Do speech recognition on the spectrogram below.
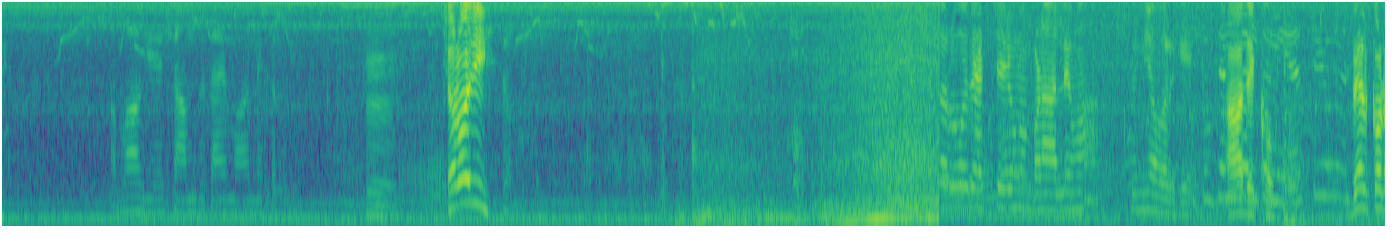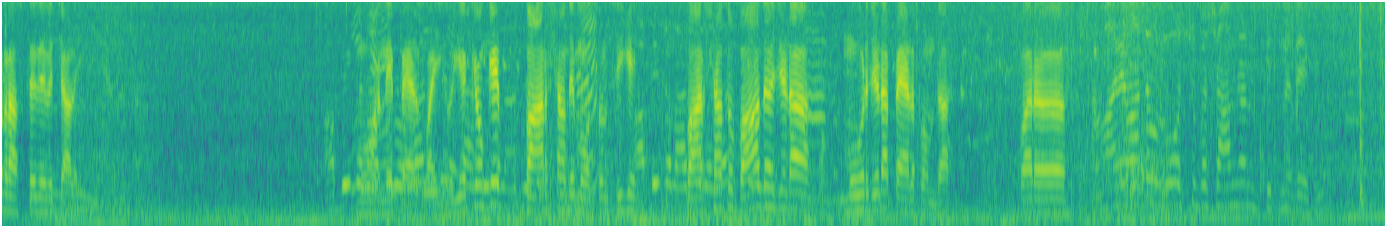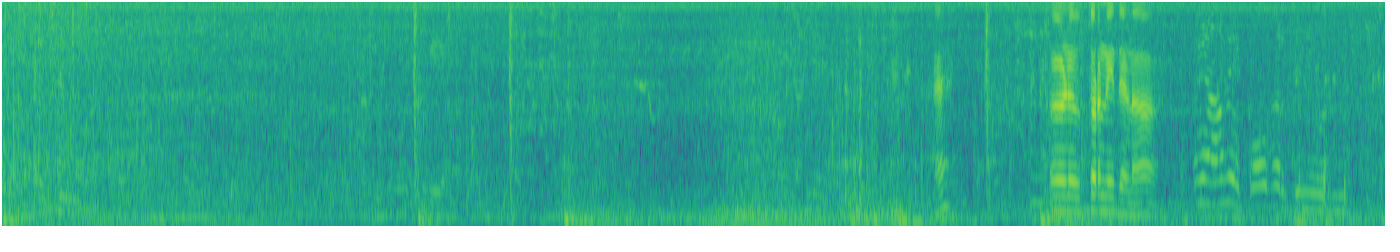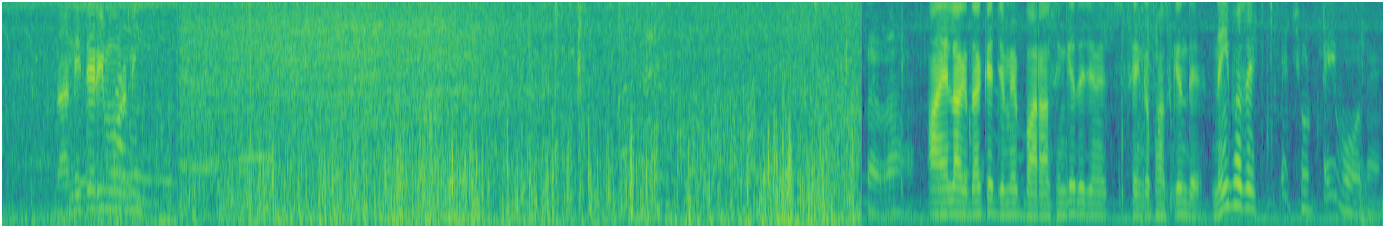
अब आ गए शाम के टाइम बाहर निकल गए ਹੂੰ ਚਲੋ ਜੀ रोज अच्छे रूम बना ले वहाँ दुनिया भर के ਆ ਦੇਖੋ ਬਿਲਕੁਲ ਰਸਤੇ ਦੇ ਵਿਚਾਲੇ ਮੋਰ ਨੇ ਪੈਲ ਪਾਈ ਹੋਈ ਹੈ ਕਿਉਂਕਿ ਬਾਰਿਸ਼ਾਂ ਦੇ ਮੌਸਮ ਸੀਗੇ ਬਾਰਿਸ਼ਾਂ ਤੋਂ ਬਾਅਦ ਜਿਹੜਾ ਮੋਰ ਜਿਹੜਾ ਪੈਲ ਪਾਉਂਦਾ ਪਰ हमारे वहाँ तो रोज सुबह शाम जान कितने देख लो ਉੱਤਰ ਨਹੀਂ ਦੇਣਾ। ਓਏ ਆ ਵੇਖੋ ਫਿਰਦੀ ਮੋਰਨੀ ਨਾਨੀ ਤੇਰੀ ਮੋਰਨੀ ਐਂ ਲੱਗਦਾ ਕਿ ਜਿਵੇਂ 12 ਸਿੰਘੇ ਤੇ ਜਿਵੇਂ ਸਿੰਘ ਫਸ ਗਏ ਹੁੰਦੇ ਨਹੀਂ ਫਸੇ? ਛੋਟੇ ਹੀ ਬਹੁਤ ਹੈ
